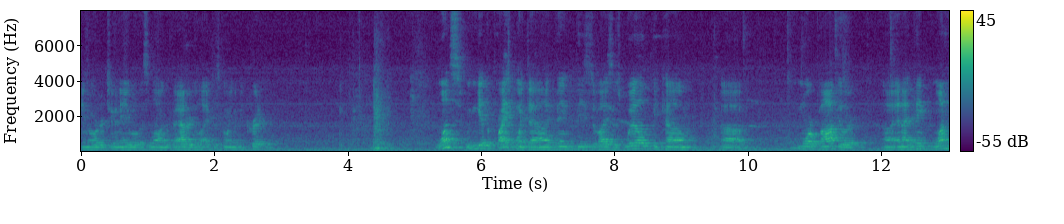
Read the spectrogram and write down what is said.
in order to enable this longer battery life is going to be critical. Once we can get the price point down, I think these devices will become more popular. Uh, and I think one,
